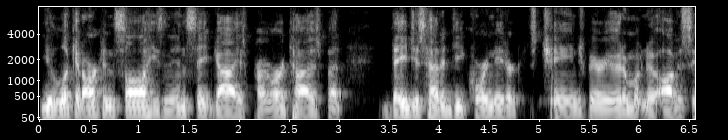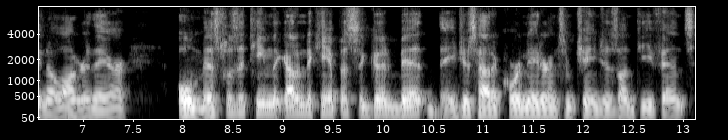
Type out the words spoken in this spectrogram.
you look at Arkansas, he's an in-state guy, he's prioritized, but they just had a D coordinator change. Barry Odom obviously no longer there. Ole Miss was a team that got him to campus a good bit. They just had a coordinator and some changes on defense.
